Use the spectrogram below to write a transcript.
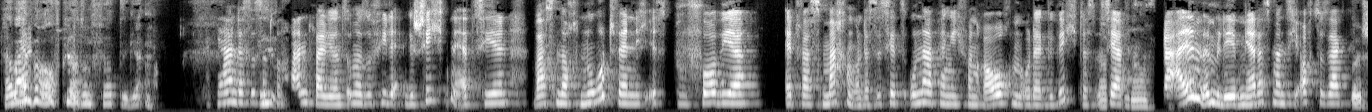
Ich habe einfach aufgehört und fertig, ja. Ja, und das ist interessant, weil wir uns immer so viele Geschichten erzählen, was noch notwendig ist, bevor wir etwas machen. Und das ist jetzt unabhängig von Rauchen oder Gewicht. Das ist ja genau. bei allem im Leben, ja, dass man sich oft so sagt, Das-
